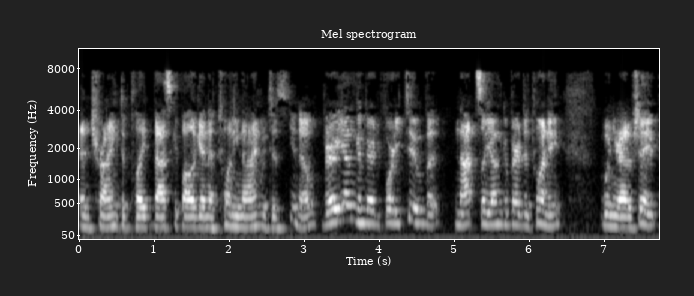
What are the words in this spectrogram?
and trying to play basketball again at 29, which is, you know, very young compared to 42, but not so young compared to 20 when you're out of shape.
